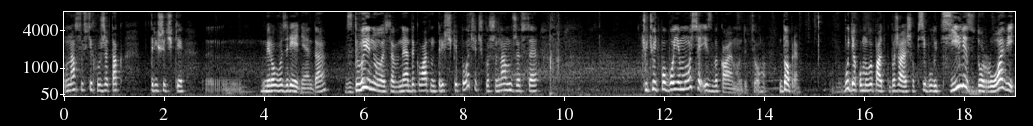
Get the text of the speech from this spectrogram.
у нас у всіх вже так трішечки е, мировоззріння, да? здвинулося в неадекватну трішечки точечку, що нам вже все чуть-чуть побоїмося і звикаємо до цього. Добре. в будь-якому випадку бажаю, щоб всі були цілі, здорові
